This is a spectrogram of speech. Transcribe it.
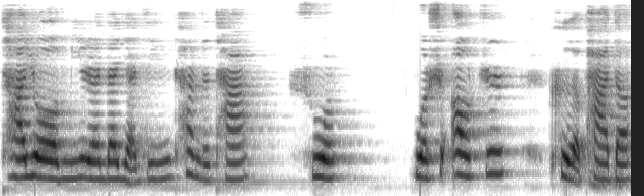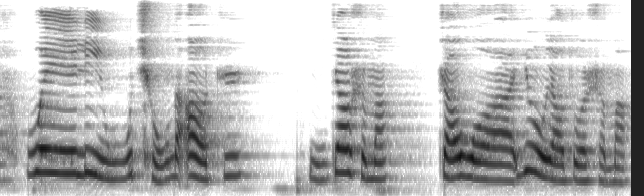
他用迷人的眼睛看着她，说：“我是奥芝，可怕的、威力无穷的奥芝。你叫什么？找我又要做什么？”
